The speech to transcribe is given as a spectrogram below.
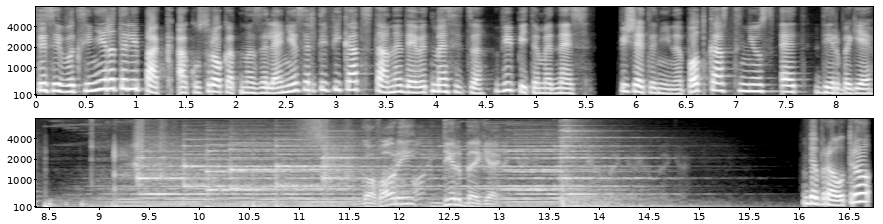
Ще се вакцинирате ли пак, ако срокът на зеления сертификат стане 9 месеца? Ви питаме днес. Пишете ни на Дирбеге. Говори Дирбеге. Добро утро,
